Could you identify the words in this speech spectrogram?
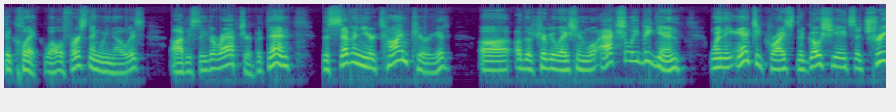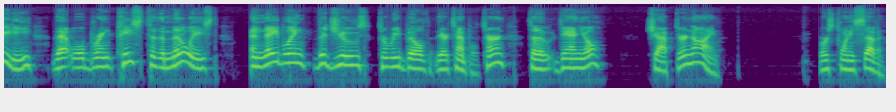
to click? Well, the first thing we know is obviously the rapture, but then the seven year time period uh, of the tribulation will actually begin when the Antichrist negotiates a treaty that will bring peace to the Middle East, enabling the Jews to rebuild their temple. Turn to Daniel chapter 9, verse 27.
